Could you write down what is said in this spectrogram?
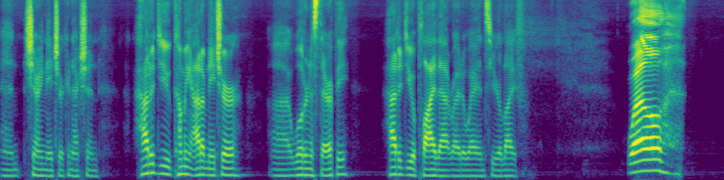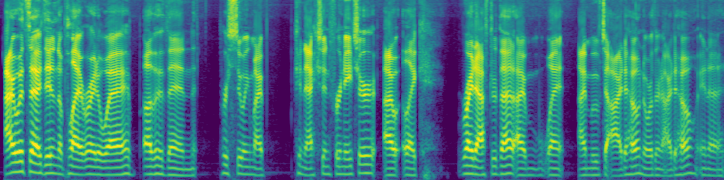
and sharing nature connection. How did you coming out of nature uh, wilderness therapy? How did you apply that right away into your life? Well, I would say I didn't apply it right away, other than pursuing my connection for nature. I like right after that, I went. I moved to Idaho, northern Idaho, in a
